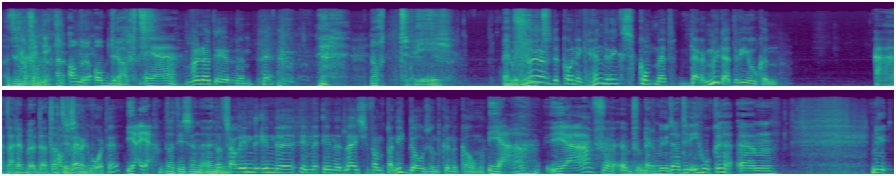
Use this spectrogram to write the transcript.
het is een, ik. een andere opdracht. Ja. We noteren hem. Nog twee. Ben benieuwd. Fleur de Koning Hendricks komt met Bermuda-driehoeken. Ah, daar hebben dat, dat Als is werkwoord, hè? Ja, ja, dat is een... een Dat zou in, de, in, de, in, de, in het lijstje van paniekdozen kunnen komen. Ja, ja, Bermuda-driehoeken. Ehm, nu,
